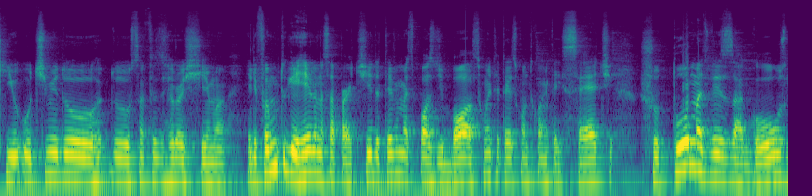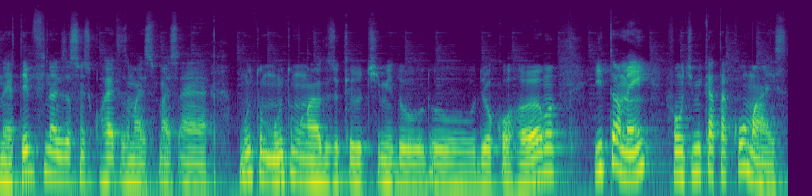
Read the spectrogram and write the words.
que o time do, do Francisco Hiroshima ele foi muito guerreiro nessa partida, teve mais posse de bola, 53 contra 47, chutou mais vezes a gols, né, teve finalizações corretas mais, mais é, muito, muito maiores do que o time do, do, do, Yokohama e também foi um time que atacou mais.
